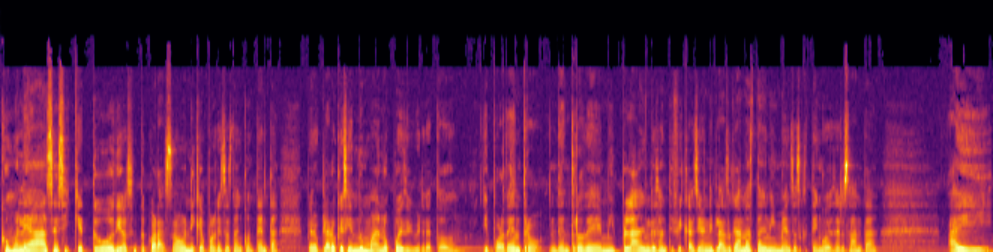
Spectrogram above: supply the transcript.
¿cómo le haces? Y que tú, Dios en tu corazón y que por qué estás tan contenta. Pero claro que siendo humano puedes vivir de todo. Y por dentro, dentro de mi plan de santificación y las ganas tan inmensas que tengo de ser santa, hay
